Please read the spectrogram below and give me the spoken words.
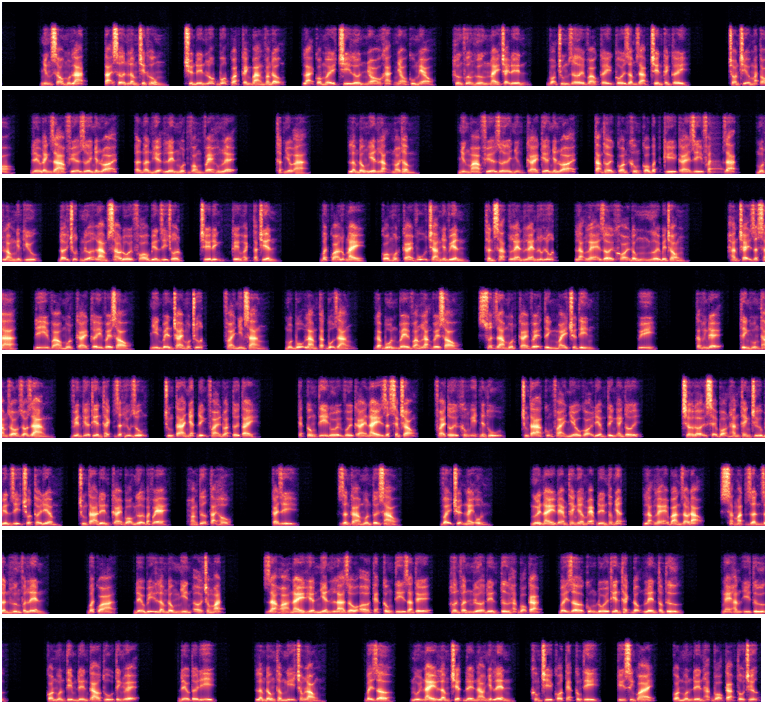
nhưng sau một lát tại sơn lâm trên không chuyển đến lốp bốt quạt cánh bảng văn động lại có mấy chỉ lớn nhỏ khác nhau cú mèo hướng phương hướng này chạy đến, bọn chúng rơi vào cây cối rậm rạp trên cành cây. Tròn trịa mắt to, đều đánh giá phía dưới nhân loại, ẩn ẩn hiện lên một vòng vẻ hung lệ. Thật nhiều a. Lâm đông yên lặng nói thầm. Nhưng mà phía dưới những cái kia nhân loại, tạm thời còn không có bất kỳ cái gì phát giác, một lòng nghiên cứu, đợi chút nữa làm sao đối phó biến dị chuột, chế định kế hoạch tác chiên bất quá lúc này, có một cái vũ trang nhân viên, thần sắc lén lén lút lút, lặng lẽ rời khỏi đống người bên trong. Hắn chạy rất xa, đi vào một cái cây về sau, nhìn bên trái một chút, phải nhìn sang, một bộ làm tặc bộ dáng, gặp bốn bề vắng lặng về sau xuất ra một cái vệ tỉnh máy truyền tin. Uy, các minh đệ, tình huống thăm dò rõ ràng, viên kia thiên thạch rất hữu dụng, chúng ta nhất định phải đoạt tới tay. Các công ty đối với cái này rất xem trọng, phái tới không ít nhân thủ, chúng ta cũng phải nhiều gọi điểm tình anh tới. Chờ đợi sẽ bọn hắn thanh trừ biến dị chuột thời điểm, chúng ta đến cái bọ ngựa bắt ve, hoàng tước tại hậu. Cái gì? Dân ca muốn tới sao? Vậy chuyện này ổn. Người này đem thanh âm ép đến thấp nhất, lặng lẽ bàn giao đạo, sắc mặt dần dần hưng phấn lên. Bất quá, đều bị lâm đông nhìn ở trong mắt. Gia hỏa này hiển nhiên là giấu ở các công ty gian tế hơn phân nửa đến từ hắc bọ cạp, bây giờ cũng đối thiên thạch động lên tâm tư. Nghe hắn ý tứ, còn muốn tìm đến cao thủ tinh nhuệ. Đều tới đi. Lâm đông thầm nghĩ trong lòng. Bây giờ, núi này lâm triệt để náo nhiệt lên, không chỉ có tét công ty, ký sinh quái, còn muốn đến hắc bọ cạp tổ chức.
